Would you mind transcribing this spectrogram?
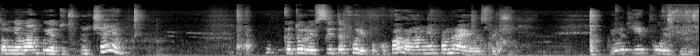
То мне лампу я тут включаю, которую в светофоре покупала. Она мне понравилась очень. И вот ей пользуюсь.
